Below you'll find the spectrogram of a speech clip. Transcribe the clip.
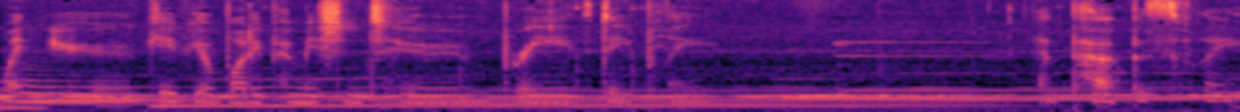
when you give your body permission to breathe deeply and purposefully.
